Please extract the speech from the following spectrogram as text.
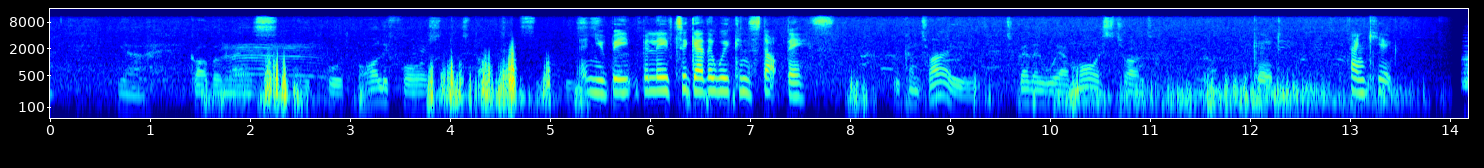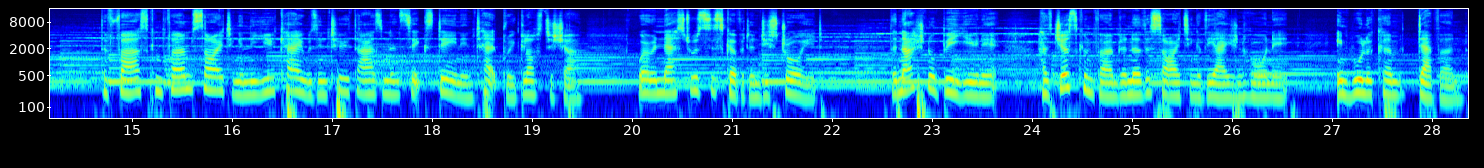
yeah, governments put all the force to stop this. this And you be, believe together we can stop this. we can try it. Together we are more strong. You know? Good. Thank you. The first confirmed sighting in the UK was in 2016 in Tetbury, Gloucestershire, where a nest was discovered and destroyed. The National Bee Unit has just confirmed another sighting of the Asian hornet in Woolacombe, Devon.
